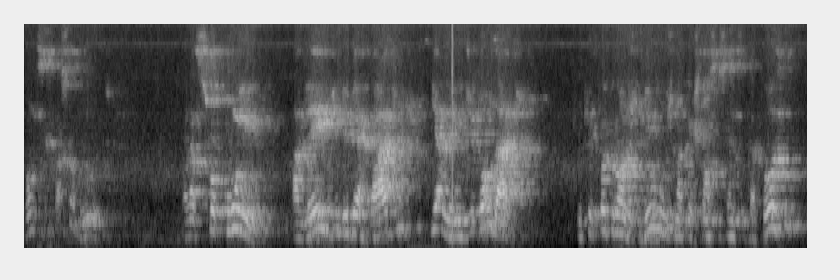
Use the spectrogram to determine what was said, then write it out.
Vamos ser caçadores. Elas se opunham a lei de liberdade e a lei de igualdade. O que foi que nós vimos na questão 614?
